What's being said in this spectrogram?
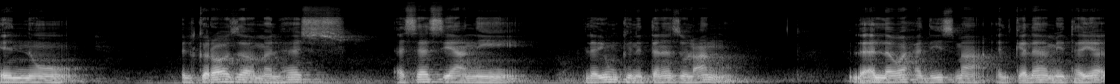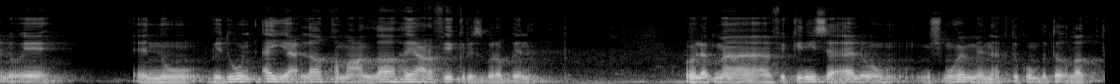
إنه الكرازة ملهاش أساس يعني لا يمكن التنازل عنه. لألا واحد يسمع الكلام يتهيأ له إيه؟ إنه بدون أي علاقة مع الله هيعرف يكرز بربنا. يقول لك ما في الكنيسة قالوا مش مهم إنك تكون بتغلط.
